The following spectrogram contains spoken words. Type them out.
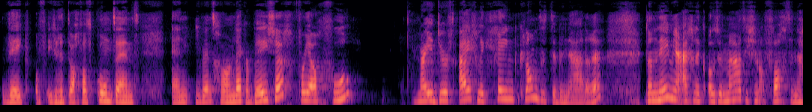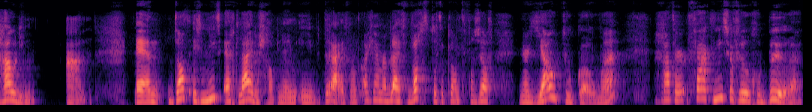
week of iedere dag wat content en je bent gewoon lekker bezig voor jouw gevoel, maar je durft eigenlijk geen klanten te benaderen, dan neem je eigenlijk automatisch een afwachtende houding aan. En dat is niet echt leiderschap nemen in je bedrijf. Want als jij maar blijft wachten tot de klanten vanzelf naar jou toe komen, gaat er vaak niet zoveel gebeuren.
